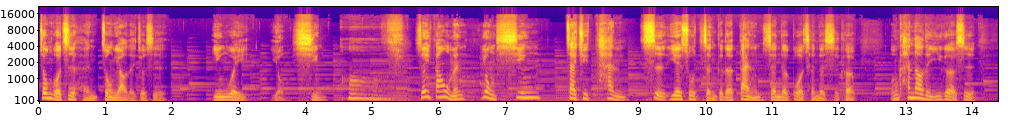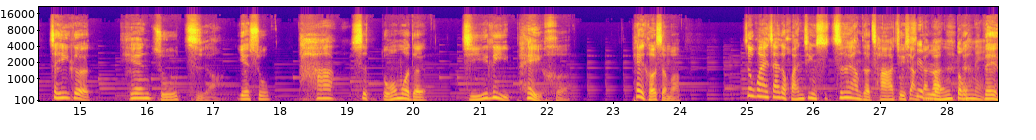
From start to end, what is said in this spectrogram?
中国字很重要的就是因为有心。哦，所以当我们用心再去探视耶稣整个的诞生的过程的时刻，我们看到的一个是这一个天主子啊，耶稣他是多么的极力配合，配合什么？这外在的环境是这样的差，就像刚刚隆冬哎，对，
